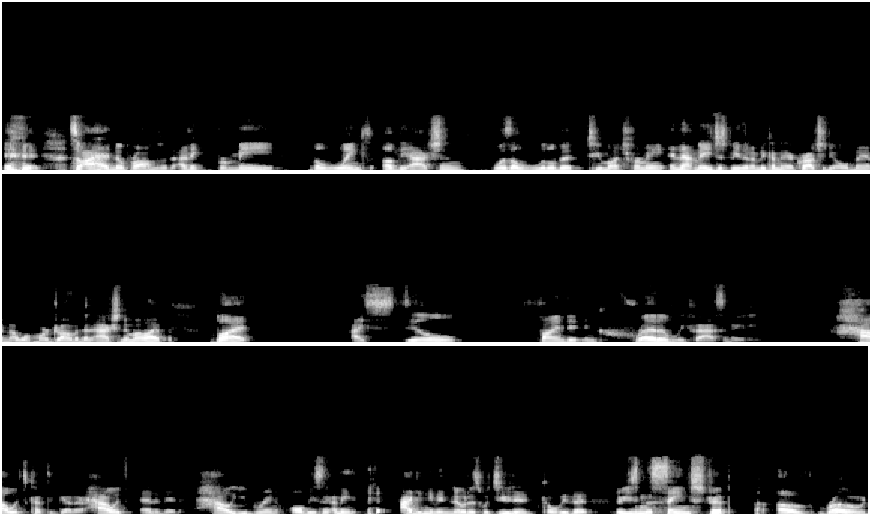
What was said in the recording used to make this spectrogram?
so I had no problems with it. I think for me, the length of the action was a little bit too much for me, and that may just be that I'm becoming a crotchety old man and I want more drama than action in my life. But I still find it incredibly fascinating how it's cut together, how it's edited, how you bring all these things. I mean, I didn't even notice what you did, Colby, that they're using the same strip of road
